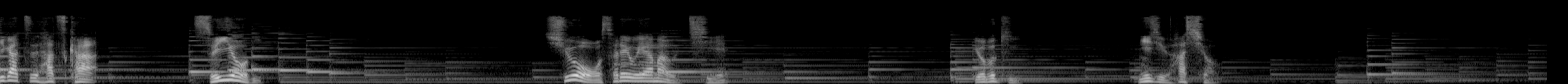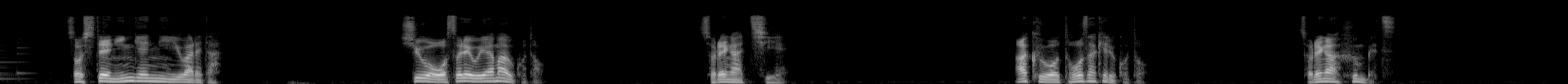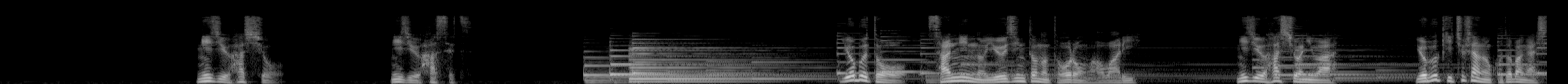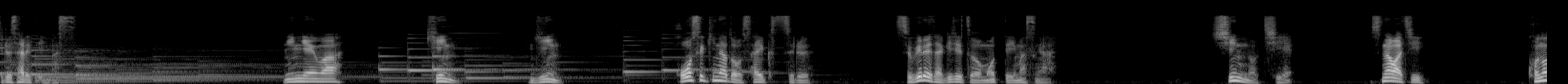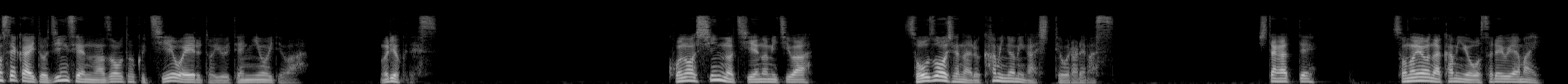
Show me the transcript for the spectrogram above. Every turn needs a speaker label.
Speaker 1: 7月20日水曜日主を恐れ敬う知恵呼ぶ記28章そして人間に言われた。主を恐れ敬うこと。それが知恵。悪を遠ざけること。それが分別。二十八章、二十八節。ヨブと三人の友人との討論は終わり、二十八章には、呼ぶ記著者の言葉が記されています。人間は、金、銀、宝石などを採掘する優れた技術を持っていますが、真の知恵、すなわち、この世界と人生の謎を解く知恵を得るという点においては、無力です。この真の知恵の道は、創造者なる神のみが知っておられます。したがって、そのような神を恐れ敬い、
